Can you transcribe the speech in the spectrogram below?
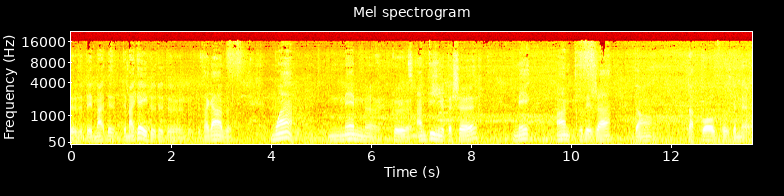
de, de, maguey. Moi, même que un digne pécheur, mais entre déjà dans ta pauvre demeure.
